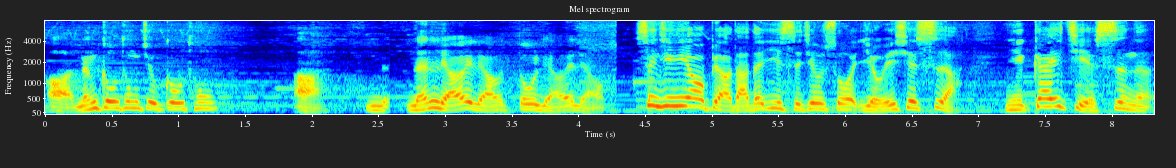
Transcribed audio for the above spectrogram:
啊，能沟通就沟通啊。能能聊一聊都聊一聊。圣经要表达的意思就是说，有一些事啊，你该解释呢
